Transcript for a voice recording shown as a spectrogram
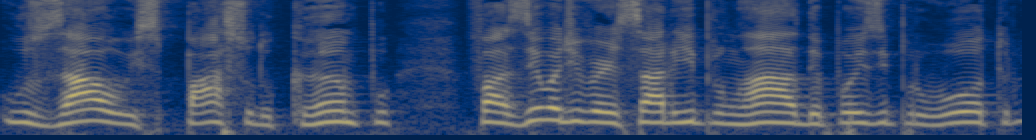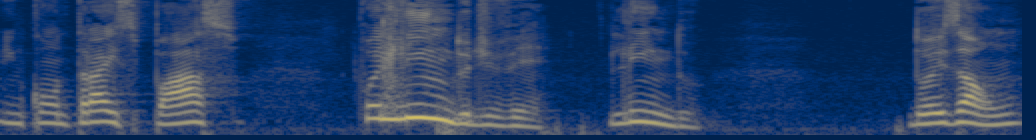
usar o espaço do campo, fazer o adversário ir para um lado, depois ir para o outro, encontrar espaço. Foi lindo de ver, lindo. 2 a 1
